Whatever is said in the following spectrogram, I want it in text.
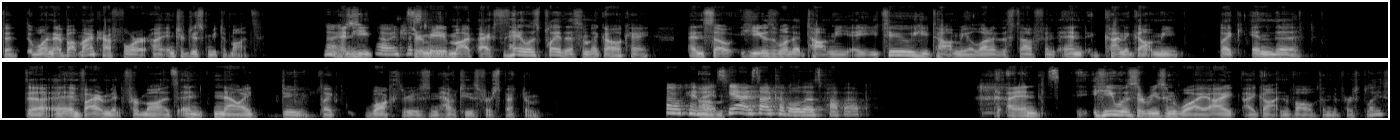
the the one I bought Minecraft for uh, introduced me to mods. nice And he oh, threw me a mod pack said hey let's play this i'm like oh, okay and so he was the one that taught me ae2 he taught me a lot of the stuff and and kind of got me like in the the uh, environment for mods and now i do like walkthroughs and how to's for spectrum Oh, okay, nice. um, yeah, I saw a couple of those pop up. And he was the reason why i i got involved in the first place.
